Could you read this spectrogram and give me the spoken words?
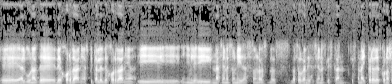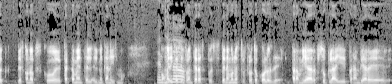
eh, algunas de, Jordania, hospitales de Jordania y, Naciones Unidas son las, las, organizaciones que están que están ahí, pero desconozco, desconozco exactamente el, mecanismo. Como Médicos Sin Fronteras, pues tenemos nuestros protocolos de, para enviar supply y para enviar eh,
